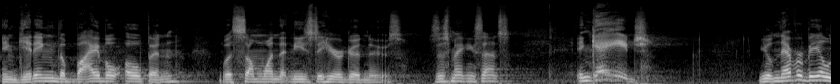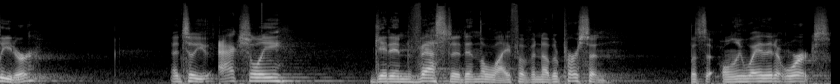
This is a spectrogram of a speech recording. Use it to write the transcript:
in getting the Bible open with someone that needs to hear good news. Is this making sense? Engage. You'll never be a leader until you actually get invested in the life of another person. That's the only way that it works.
